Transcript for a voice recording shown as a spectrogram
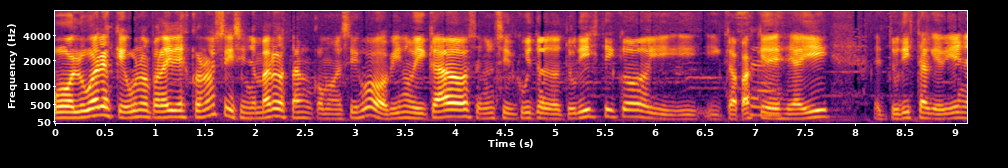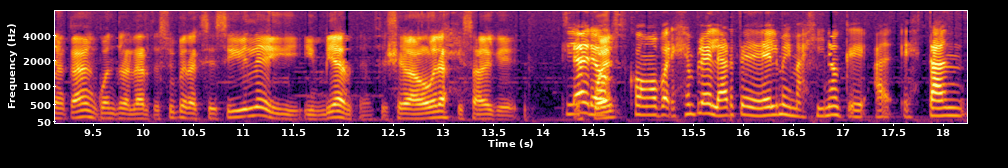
O lugares que uno por ahí desconoce y sin embargo están, como decís vos, bien ubicados en un circuito turístico y, y capaz Sí. que desde ahí el turista que viene acá encuentra el arte súper accesible y invierte. Se lleva obras que sabe que Claro, después- como por ejemplo el arte de él, me imagino que es tan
